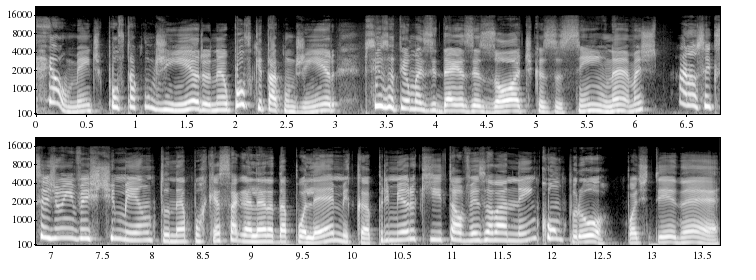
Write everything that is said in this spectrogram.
realmente, o povo tá com dinheiro, né? O povo que tá com dinheiro precisa ter umas ideias exóticas assim, né? Mas A não ser que seja um investimento, né? Porque essa galera da polêmica, primeiro que talvez ela nem comprou. Pode ter, né,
